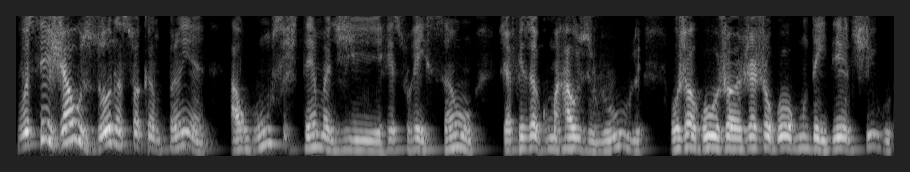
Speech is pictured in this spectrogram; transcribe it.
Você já usou na sua campanha algum sistema de ressurreição? Já fez alguma house rule? Ou jogou, já jogou algum D&D antigo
